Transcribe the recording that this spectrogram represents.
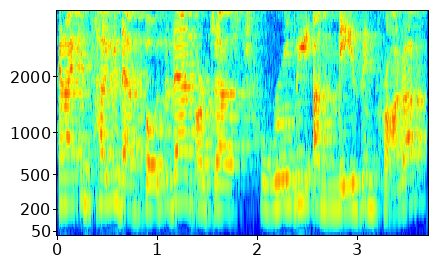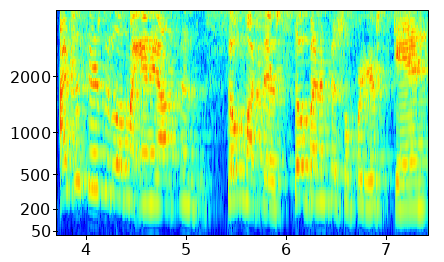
and I can tell you that both of them are just truly amazing products. I just seriously love my antioxidants so much. They're so beneficial for your skin.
